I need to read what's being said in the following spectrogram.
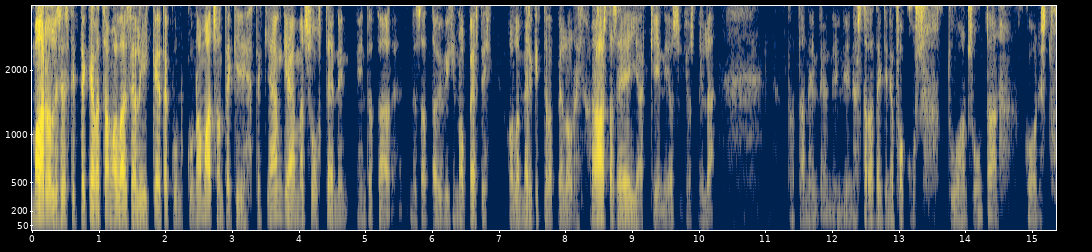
mahdollisesti tekevät samanlaisia liikkeitä kuin, kuin Amazon teki, teki MGM suhteen, niin, niin tota, ne saattaa hyvinkin nopeasti olla merkittävä peluri. Rahasta se ei jää kiinni, jos, jos niillä tota, niin, niin, niin strateginen fokus tuohon suuntaan kohdistuu.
